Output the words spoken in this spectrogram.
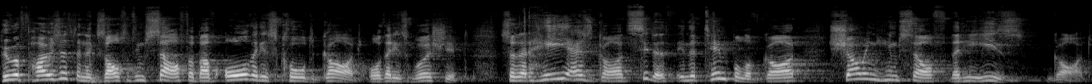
who opposeth and exalteth himself above all that is called God or that is worshipped, so that he as God sitteth in the temple of God, showing himself that he is God.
